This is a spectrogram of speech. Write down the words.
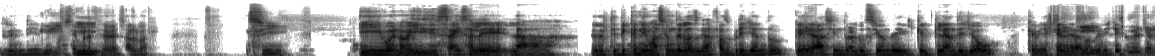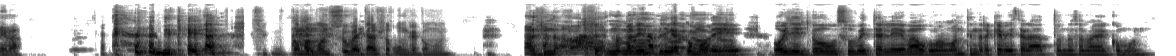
rendirme. Gomamon siempre Y- se debe salvar. Sí. Y bueno, y ahí sale la, la típica animación de las gafas brillando, que haciendo alusión de que el plan de Joe que había generado. Shinji, Y dije. literal, Gomamon, súbete al según que común. no, no, más bien aplica no, como no, de, oye, Joe, súbete a Eva o Gomamon tendrá que besar a Tonosama de común.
